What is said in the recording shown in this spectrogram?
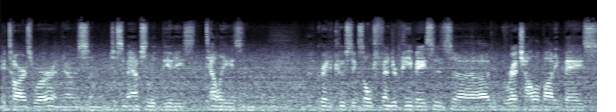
guitars were, and there was some just some absolute beauties, Tellys and great acoustics, old Fender P basses, uh, Gretsch hollow body bass,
